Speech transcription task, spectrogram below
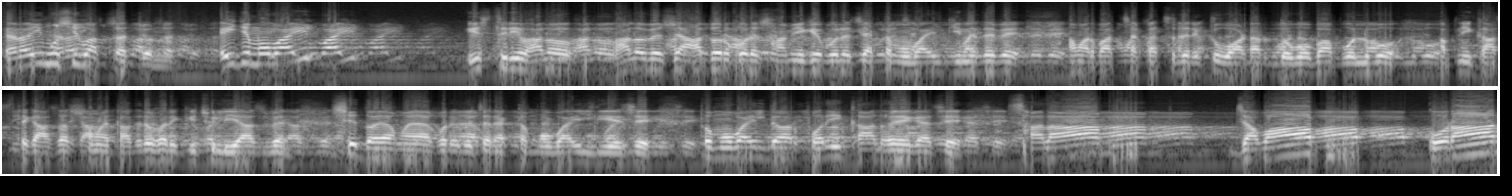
কেন? এই মুসিবতটার জন্য। এই যে মোবাইল স্ত্রী ভালো, ভালোবেসে আদর করে স্বামীকে বলেছে, একটা মোবাইল কিনে দেবে, আমার বাচ্চা কাচ্চাদের একটু অর্ডার দেবো বা বলব, আপনি কাজ থেকে আসার সময় তাদের ঘরে কিছু নিয়ে আসবেন। সে দয়া মায়া করে বেচার একটা মোবাইল দিয়েছে। তো মোবাইল দেওয়ার পরেই কাল হয়ে গেছে। সালাম। জবাব, কোরআন,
